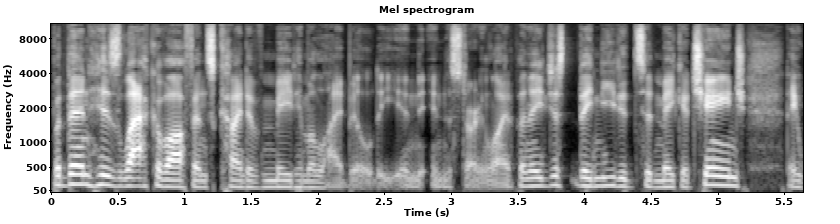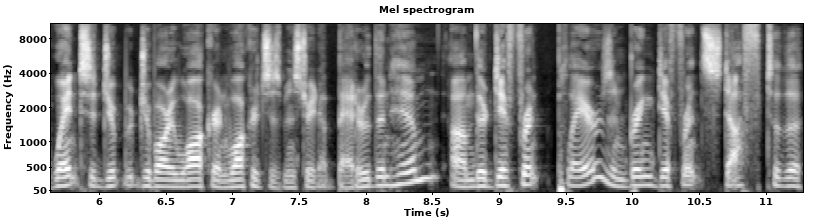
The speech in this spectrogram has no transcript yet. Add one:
but then his lack of offense kind of made him a liability in, in the starting lineup. And they just they needed to make a change. They went to Jabari Walker, and Walker's just been straight up better than him. Um, they're different players and bring different stuff to the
